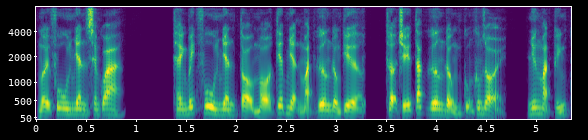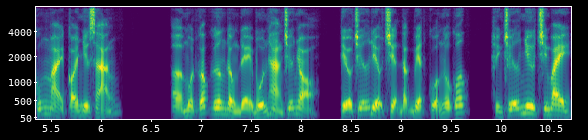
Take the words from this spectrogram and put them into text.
mời phu nhân xem qua. Thanh bích phu nhân tò mò tiếp nhận mặt gương đồng kia, thợ chế tắc gương đồng cũng không giỏi, nhưng mặt kính cũng mài coi như sáng. Ở một góc gương đồng để bốn hàng chữ nhỏ, tiểu chữ điều triện đặc biệt của ngô quốc, hình chữ như chi bay,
